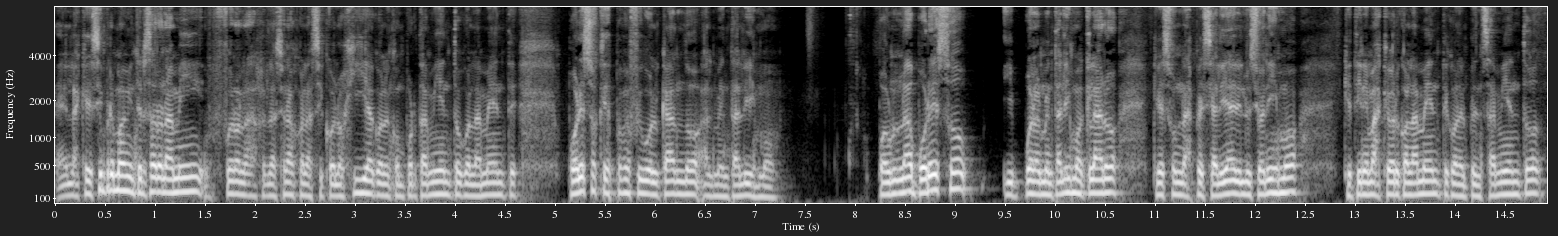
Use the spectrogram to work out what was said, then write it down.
eh, las que siempre más me interesaron a mí fueron las relacionadas con la psicología, con el comportamiento, con la mente. Por eso es que después me fui volcando al mentalismo. Por un lado por eso, y por el mentalismo, claro, que es una especialidad del ilusionismo, que tiene más que ver con la mente, con el pensamiento,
